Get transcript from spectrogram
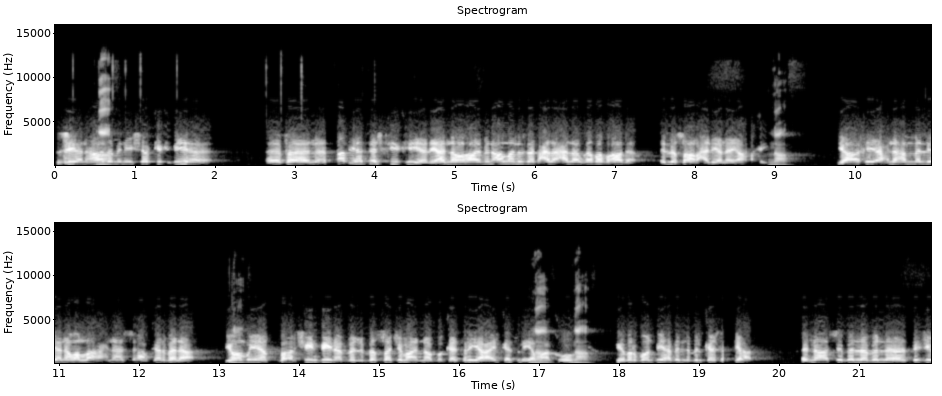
زين هذا نعم. من يشكك بها آه، فما بها تشكيك هي لأنه هاي من الله نزلت على على الغضب هذا اللي صار علينا يا أخي. نعم. يا أخي إحنا هم ملينا والله إحنا هسه بكربلاء يوميا بارشين بينا بال- بالصجم هاي إنه بالكسرية هاي الكسرية نعم ماكو. نعم. يضربون بها بال- بالكسريات الناس بال بال تجي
